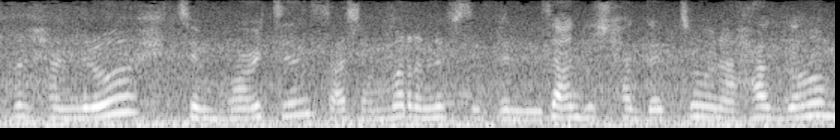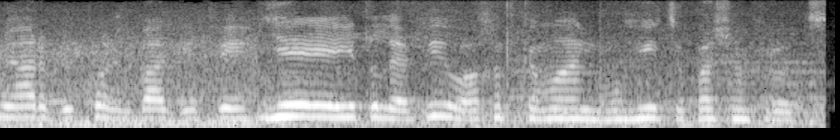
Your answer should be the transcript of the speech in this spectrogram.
الحين حنروح Tim Hortons عشان مرة نفسي في الساندويتش حق التونة حقهم. يا رب يكون الباقي فيه. ياي طلع فيه وأخذ كمان mojito passion fruit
